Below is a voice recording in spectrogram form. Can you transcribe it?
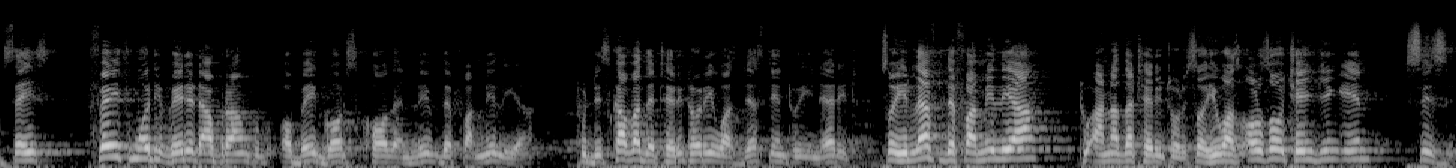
says, Faith motivated Abraham to obey God's call and leave the familiar to discover the territory he was destined to inherit. So he left the familiar to another territory. So he was also changing in season.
